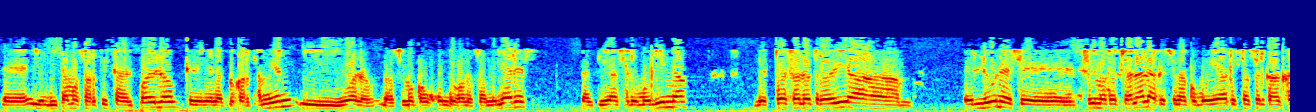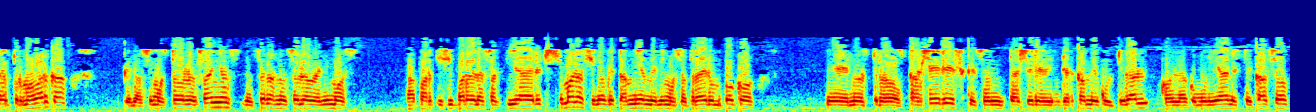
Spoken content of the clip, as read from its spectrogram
Eh, invitamos artistas del pueblo que vienen a tocar también y bueno, lo hacemos conjunto con los familiares. La actividad salió muy linda. Después al otro día, el lunes, eh, fuimos a Chalala, que es una comunidad que está cerca de acá de que lo hacemos todos los años. Nosotros no solo venimos a participar de las actividades de derechos humanos, sino que también venimos a traer un poco eh, nuestros talleres, que son talleres de intercambio cultural con la comunidad, en este caso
